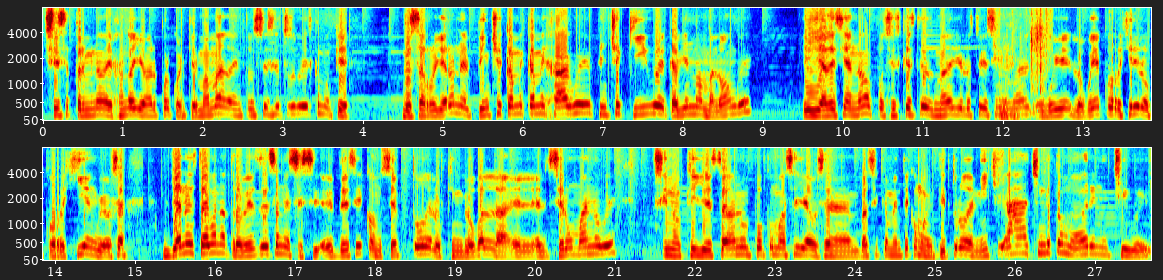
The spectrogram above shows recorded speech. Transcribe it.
sí se termina dejando llevar por cualquier mamada. Entonces estos güeyes como que desarrollaron el pinche Kame Kameha, güey, pinche Ki, güey, acá bien mamalón, güey. Y ya decían, no, pues es que este desmadre yo lo estoy haciendo mal, lo voy, lo voy a corregir y lo corregían, güey. O sea, ya no estaban a través de esa de ese concepto de lo que engloba el, el ser humano, güey, sino que ya estaban un poco más allá, o sea, básicamente como el título de Nietzsche, ah, chinga tu madre Nietzsche, güey,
